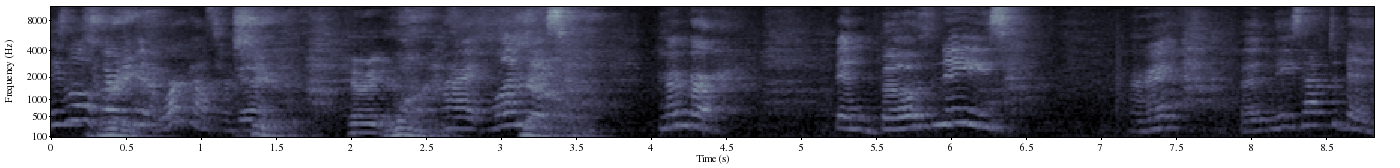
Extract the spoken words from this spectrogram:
These little Three, 30 minute workouts are good. Two, Here we go. one, All right, go. lunges. Remember, bend both knees. All right, both knees have to bend.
